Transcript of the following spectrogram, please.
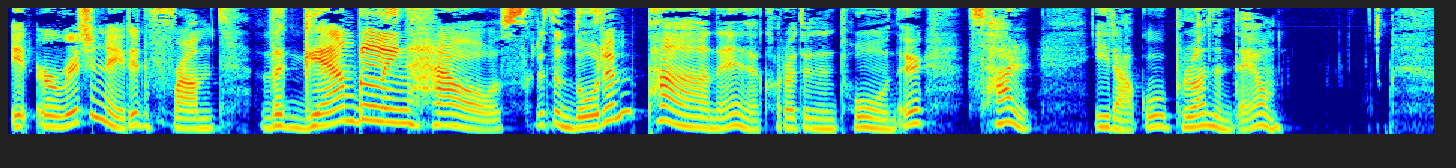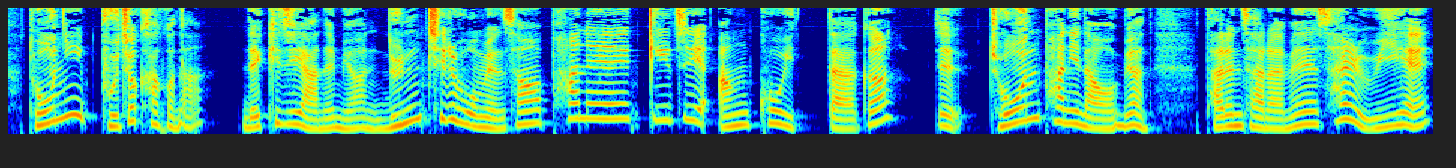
it originated from the gambling house. 그래서 노름판에 걸어두는 돈을 살이라고 불렀는데요. 돈이 부족하거나 내키지 않으면 눈치를 보면서 판에 끼지 않고 있다가 좋은 판이 나오면 다른 사람의 살 위에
